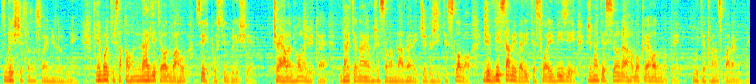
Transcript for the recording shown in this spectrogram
Zblížte sa so svojimi ľuďmi. Nebojte sa toho, nájdete odvahu si ich pustiť bližšie. Čo je ale dôležité, dajte najavo, že sa vám dá veriť, že držíte slovo, že vy sami veríte svojej vízii, že máte silné a hlboké hodnoty. Buďte transparentní.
